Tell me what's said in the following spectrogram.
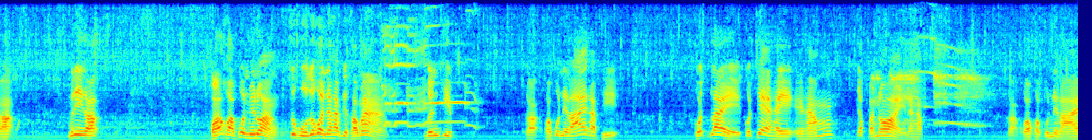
ก็มื่อนี้ก็ขอขอบคุณพี่น้องสุขูทุกคนนะครับที่เขามาเบิ่งคลิป ก็ขอบคุณในร้ายๆครับที่กดไลค์กดแชร์ให้ไอ้ฮัมกับป้าน้อยนะครับ ก็ขอขอบคุณในร้าย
